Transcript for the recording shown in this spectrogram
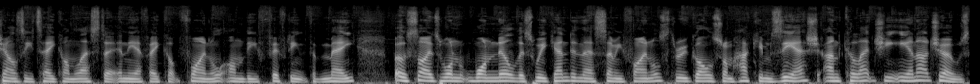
Chelsea take on Leicester in the FA Cup final on the 15th of May. Both sides won 1 0 this weekend in their semi finals through goals from Hakim Ziyech and Kelechi Iheanacho's.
